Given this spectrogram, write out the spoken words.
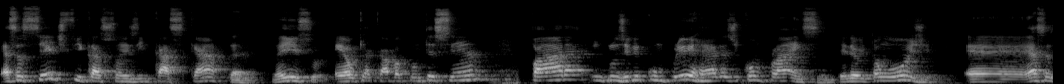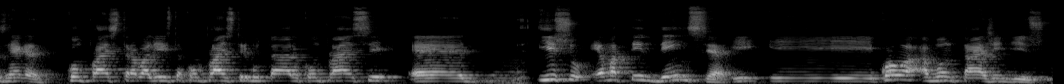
Essas certificações em cascata, não é isso? É o que acaba acontecendo para, inclusive, cumprir regras de compliance, entendeu? Então, hoje, é, essas regras, compliance trabalhista, compliance tributário, compliance, é, isso é uma tendência e, e qual a vantagem disso?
